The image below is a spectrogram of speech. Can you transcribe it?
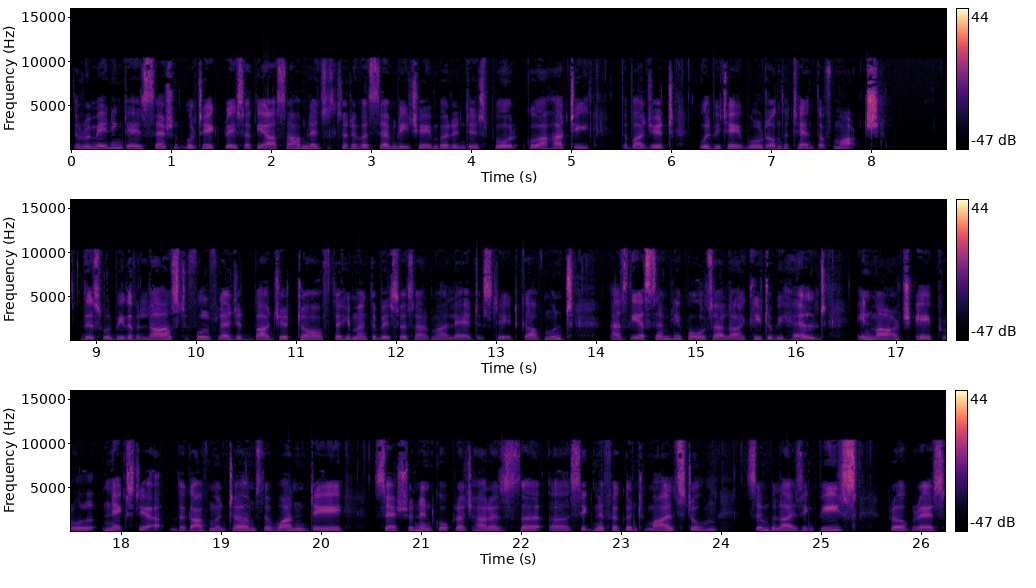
The remaining day's session will take place at the Assam Legislative Assembly chamber in Dispur, Guwahati. The budget will be tabled on the 10th of March. This will be the last full-fledged budget of the Himanta Biswa Sarma-led state government, as the assembly polls are likely to be held in March-April next year. The government terms the one-day session in Kokrajhar as a, uh, a uh, significant milestone, symbolizing peace, progress,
